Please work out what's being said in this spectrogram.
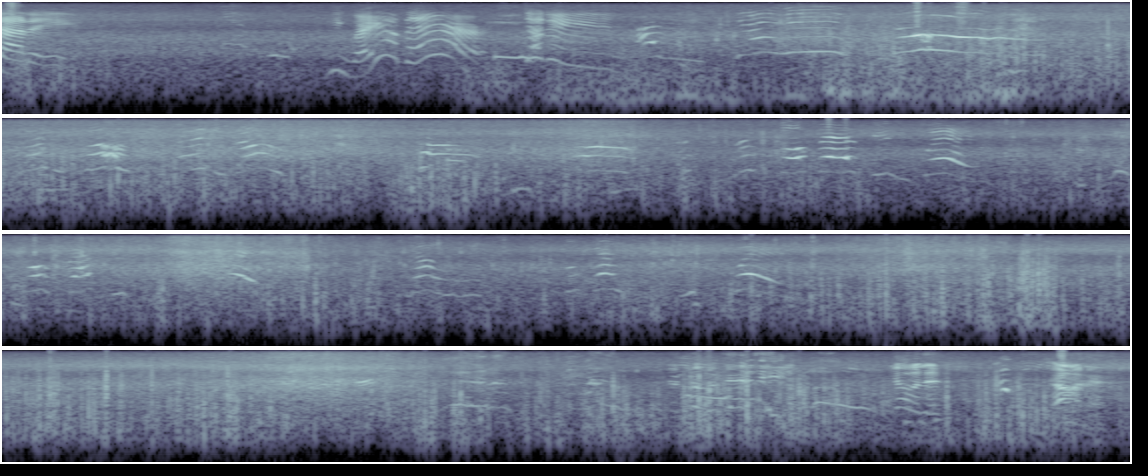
Daddy. He way up there. Daddy. Yani. Yani.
